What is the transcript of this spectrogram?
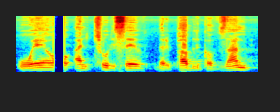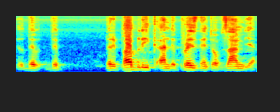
well and truly serve the Republic of Zambia, the, the, the Republic and the President of Zambia,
